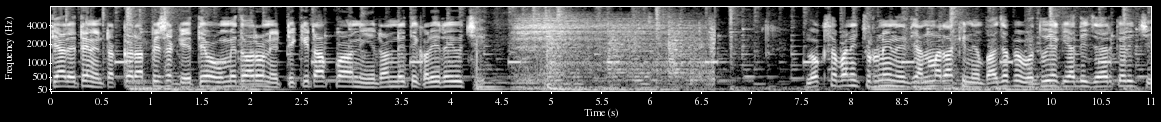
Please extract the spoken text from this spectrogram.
ત્યારે તેને ટક્કર આપી શકે તેવા ઉમેદવારોને ટિકિટ આપવાની રણનીતિ ઘડી રહ્યું છે. લોકસભાની ચૂંટણીને ધ્યાનમાં રાખીને ભાજપે વધુ એક યાદી જાહેર કરી છે.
